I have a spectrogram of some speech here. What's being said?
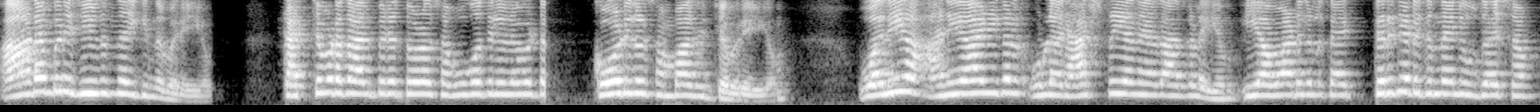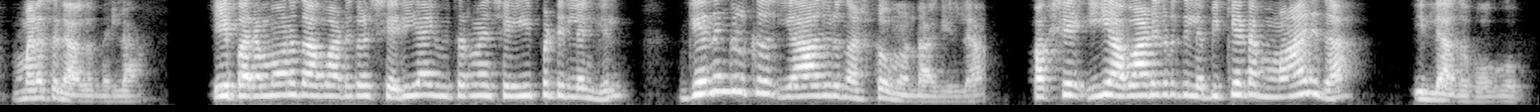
ആഡംബര ജീവിതം നയിക്കുന്നവരെയും കച്ചവട താല്പര്യത്തോടെ സമൂഹത്തിൽ ഇടപെട്ട് കോടികൾ സമ്പാദിച്ചവരെയും വലിയ അനുയായികൾ ഉള്ള രാഷ്ട്രീയ നേതാക്കളെയും ഈ അവാർഡുകൾക്കായി തിരഞ്ഞെടുക്കുന്നതിന്റെ ഉദ്ദേശം മനസ്സിലാകുന്നില്ല. ഈ പരമോന്നത അവാർഡുകൾ ശരിയായി വിതരണം ചെയ്യപ്പെട്ടില്ലെങ്കിൽ ജനങ്ങൾക്ക് യാതൊരു നഷ്ടവും ഉണ്ടാകില്ല. പക്ഷേ ഈ അവാർഡുകൾക്ക് ലഭിക്കേണ്ട മാന്യത ഇല്ലാതെ പോകും.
